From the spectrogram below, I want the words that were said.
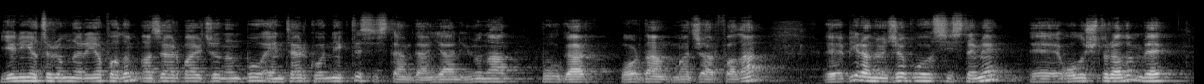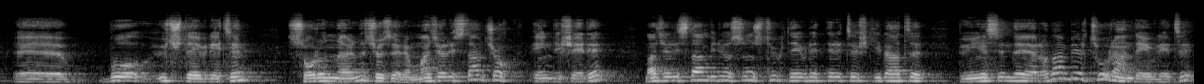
yeni yatırımları yapalım. Azerbaycan'ın bu enterkonnekte sistemden yani Yunan, Bulgar, oradan Macar falan bir an önce bu sistemi e, oluşturalım ve e, bu üç devletin sorunlarını çözelim. Macaristan çok endişeli. Macaristan biliyorsunuz Türk Devletleri Teşkilatı bünyesinde yer alan bir Turan devleti.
